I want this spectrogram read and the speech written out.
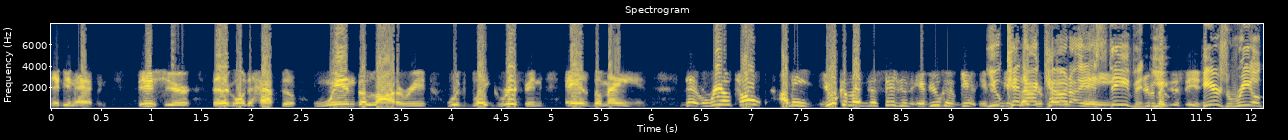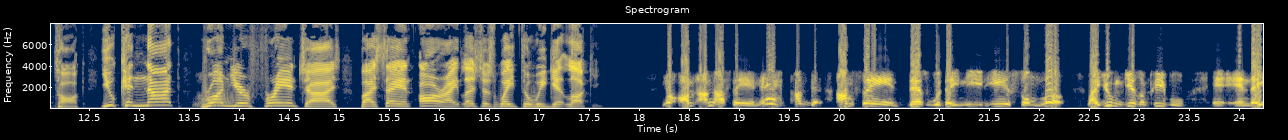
It didn't happen. This year they're going to have to win the lottery with Blake Griffin as the man. The real talk. I mean, you can make decisions if you can get. you, you cannot count on uh, Steven. You, here's real talk. You cannot run your franchise by saying, "All right, let's just wait till we get lucky." No, I'm, I'm not saying that. I'm I'm saying that's what they need is some luck. Like you can get some people and, and they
